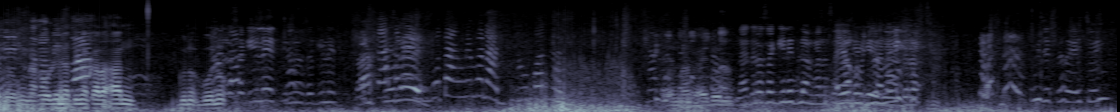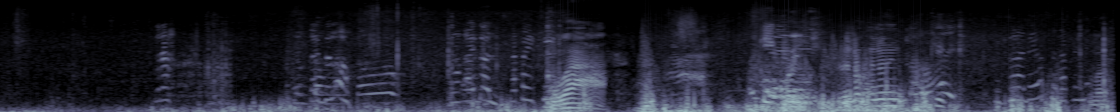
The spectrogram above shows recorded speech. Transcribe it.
yung nahuli natin nakaraan guno-guno Sa gilid, sa gilid. Sa gilid. Butang ni na. yan mga idol Nadira sa gilid lang, sa gilid. Nadira. Bisit na Echoy. Tara. Mga kaidol oh. Mga kaidol, napay cake. wow Cake. uy ano ano yung cake Ito na din, sa napay na. Ma-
